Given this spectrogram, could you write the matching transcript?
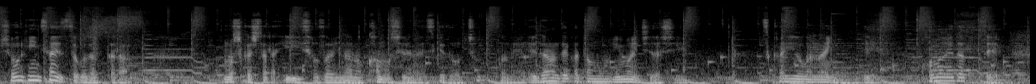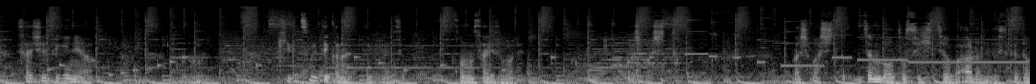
商品サイズとかだったらもしかしたらいい素材なのかもしれないですけどちょっとね枝の出方もいまいちだし使いようがないんでこの枝って最終的にはこの切り詰めていかないといけないんですよ。このサイズまで。バシバシと。バシバシと。全部落とす必要があるんですけど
